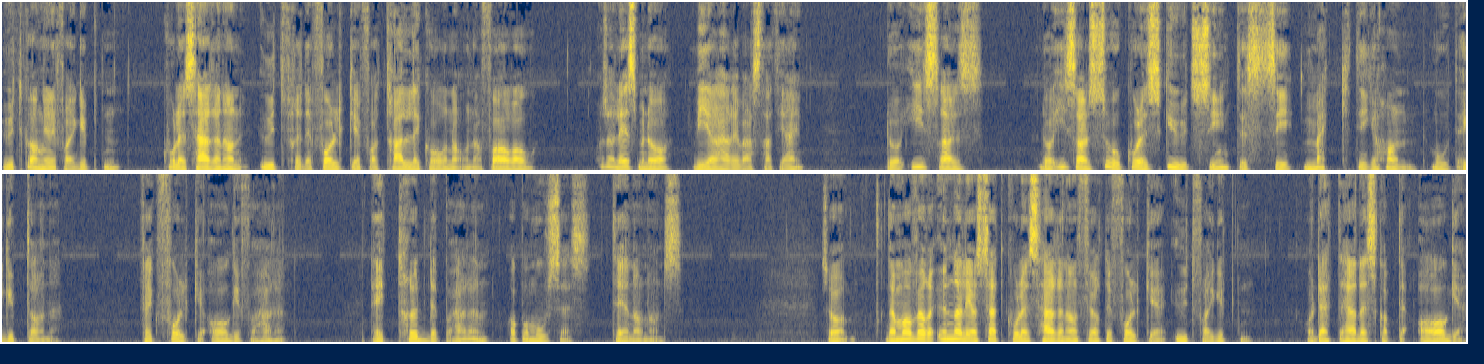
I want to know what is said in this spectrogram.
Utgangen fra Egypten, hvordan Herren han utfridde folket fra trellekårene under farao, og så leser vi da videre her i vers 31. Da Israels da Israel så hvordan Gud syntes si mektige hand mot egypterne, fikk folket age for Herren. De trodde på Herren og på Moses, tjeneren hans. Så det må være underlig å sett hvordan Herren han førte folket ut fra Egypten. Og dette her, det skapte age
